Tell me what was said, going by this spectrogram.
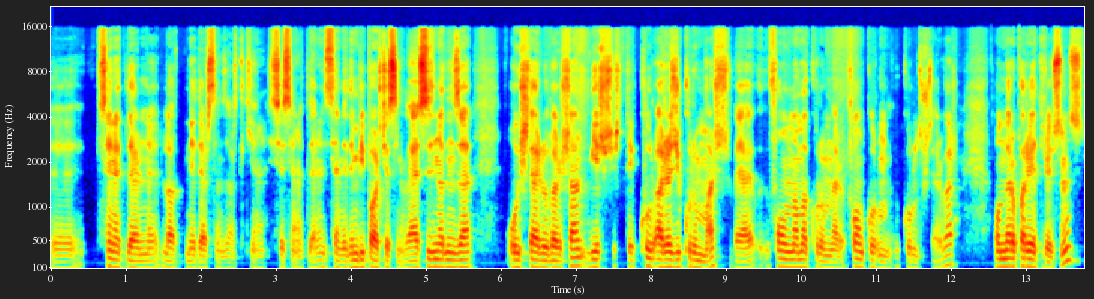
E, senetlerine ne derseniz artık yani hisse senetlerine senedin bir parçasını veya sizin adınıza o işlerle uğraşan bir işte kur aracı kurum var veya fonlama kurumları, fon kurum kuruluşları var. Onlara para yatırıyorsunuz.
